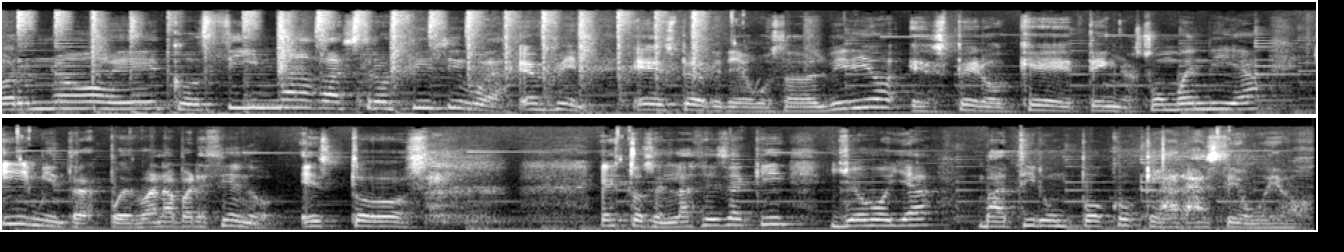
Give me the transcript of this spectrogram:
horno, eh, cocina, gastrofísica, en fin, espero que te haya gustado el vídeo, espero que tengas un buen día y mientras pues van apareciendo estos estos enlaces de aquí, yo voy a batir un poco claras de huevo.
